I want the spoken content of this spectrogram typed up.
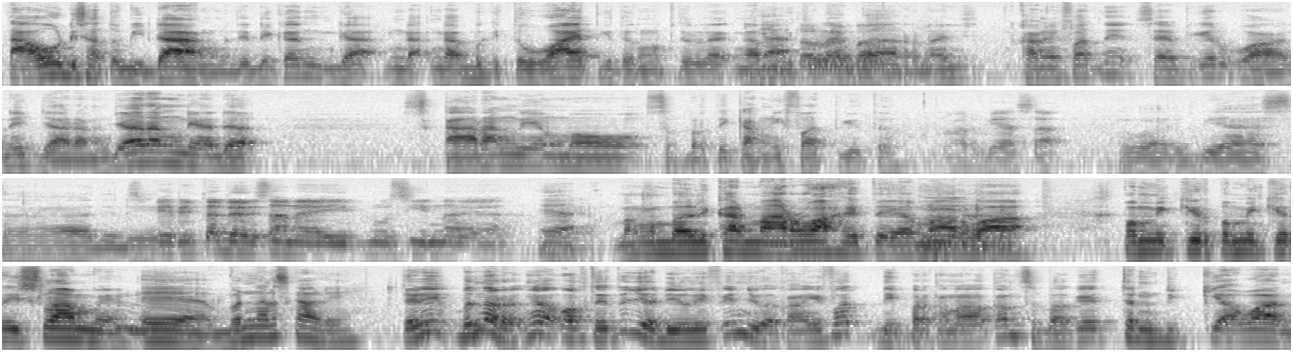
tahu di satu bidang jadi kan nggak nggak nggak begitu wide gitu nggak begitu nggak Ya, begitu betul, lebar nah Kang Ivat nih saya pikir wah ini jarang-jarang nih ada sekarang nih yang mau seperti Kang Ivat gitu Luar biasa. luar biasa jadi Spiritnya dari sana ya Ibnu Sina ya. Ya. ya, mengembalikan marwah itu ya marwah pemikir-pemikir Islam ya Iya, benar sekali. Jadi bener nggak waktu itu jadi live in juga Kang Ivat diperkenalkan sebagai cendikiawan.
